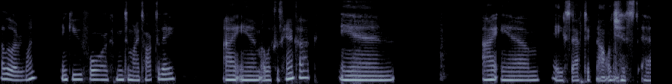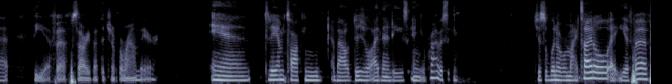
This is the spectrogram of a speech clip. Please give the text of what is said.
Hello, everyone. Thank you for coming to my talk today. I am Alexis Hancock and I am a staff technologist at the EFF. Sorry about the jump around there. And Today I'm talking about digital identities and your privacy. Just went over my title at EFF.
